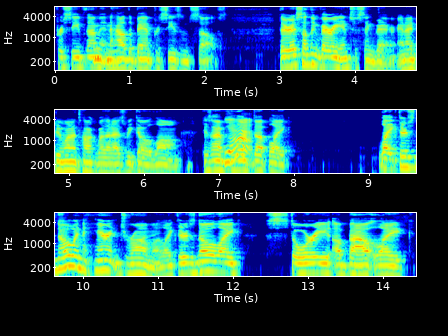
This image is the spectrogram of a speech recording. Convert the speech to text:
perceive them and Mhm. how the band perceives themselves. There is something very interesting there, and I do want to talk about that as we go along because I've Yeah. looked up like, like there's no inherent drama, like there's no like story about like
